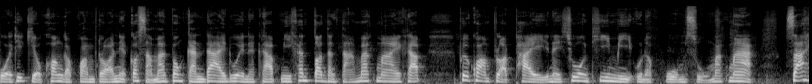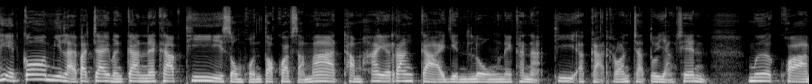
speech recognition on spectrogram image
ป่วยที่เกี่ยวข้องกับความร้อนเนี่ยก็สามารถป้องกันได้ด้วยนะครับ มีขั้นตอนต่างๆ มากมายครับ เพื่อความปลอดภัยในช่วงที่มีอุณหภูมิสูงมากๆ สาเหตุก็มีหลายปัจจัยเหมือนกันนะครับที่ส่งผลต่อความสามารถทำให้ร่างกายเย็นลงในขณะที่อากาศร้อนจัดตัวอย่างเช่น เมื่อความ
